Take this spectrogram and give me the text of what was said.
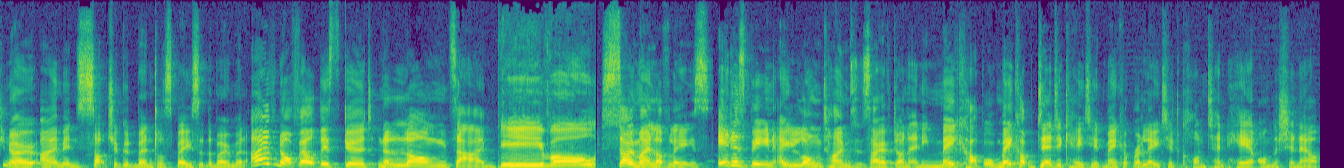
Do you know, I'm in such a good mental space at the moment. I've not felt this good in a long time. Evil. So, my lovelies, it has been a long time since I have done any makeup or makeup dedicated, makeup related content here on the Chanel.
